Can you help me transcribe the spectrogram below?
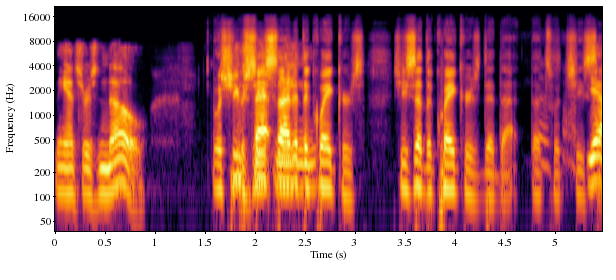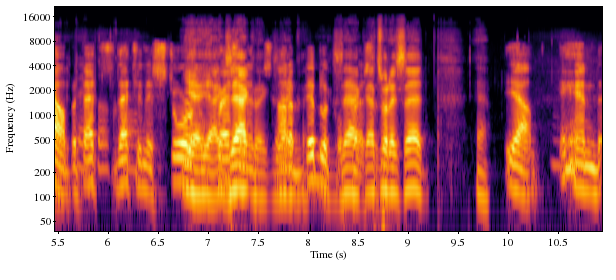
The answer is no. Well, she she cited mean, the Quakers. She said the Quakers did that. That's what she said. Yeah, but that's that's an historical. Yeah, yeah, exactly. It's exactly, not a biblical. Exactly. That's what I said. Yeah. Yeah, and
